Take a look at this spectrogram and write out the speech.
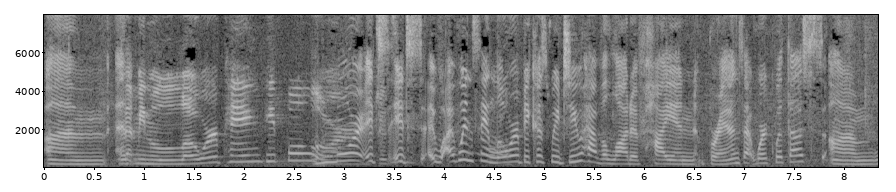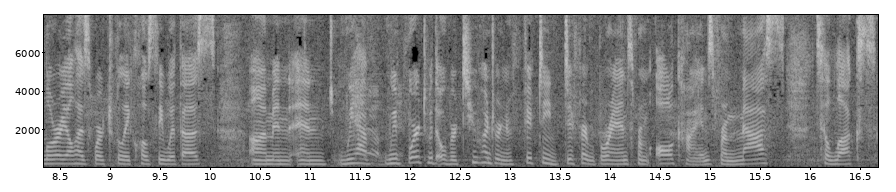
Um, Does that mean lower paying people? more, it's, it's, I wouldn't say lower because we do have a lot of high-end brands that work with us. Um, L'Oreal has worked really closely with us, um, and, and we have, we've worked with over 250 different brands from all kinds, from mass to luxe.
